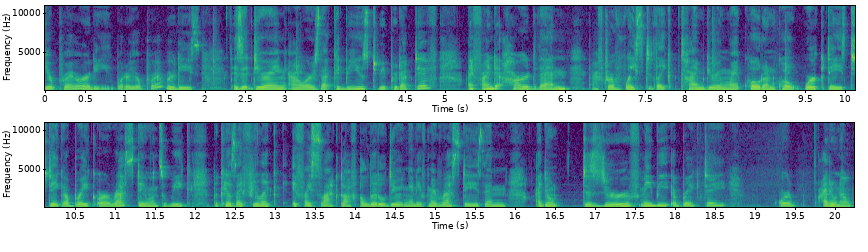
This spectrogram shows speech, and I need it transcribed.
your priority. What are your priorities? Is it during hours that could be used to be productive? I find it hard then, after I've wasted like time during my quote unquote work days, to take a break or a rest day once a week because I feel like if I slacked off a little during any of my rest days, then I don't deserve maybe a break day. Or I don't know.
